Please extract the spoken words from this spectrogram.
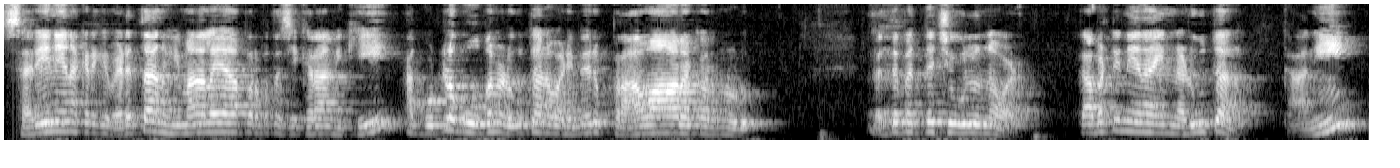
సరే నేను అక్కడికి వెడతాను హిమాలయ పర్వత శిఖరానికి. ఆ గుట్ల గూపను అడుగుతాను వాడి పేరు ప్రావారకర్ణుడు. పెద్ద పెద్ద చెవులున్నవాడు. కాబట్టి నేను ఆయన్ని అడుగుతాను. కానీ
